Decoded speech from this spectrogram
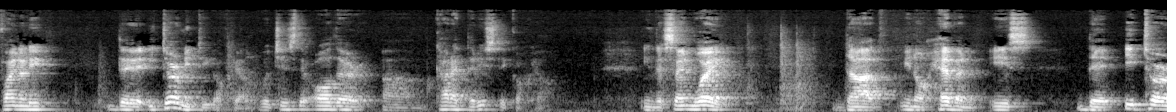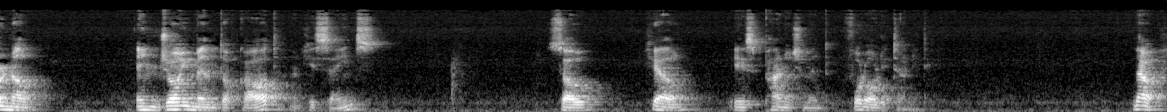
finally, the eternity of hell, which is the other um, characteristic of hell. In the same way that you know heaven is the eternal enjoyment of God and his saints. So hell is punishment for all eternity. Now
